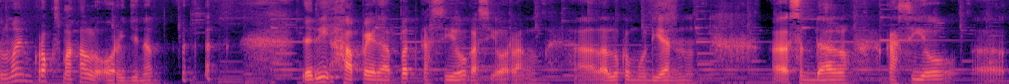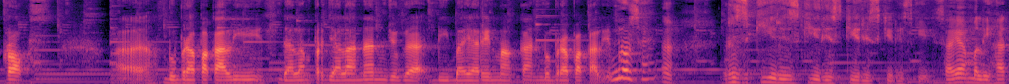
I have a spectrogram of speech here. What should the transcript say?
Lumayan krok mahal loh original. Jadi HP dapat Casio kasih orang. Uh, lalu kemudian uh, sendal Casio uh, Crocs uh, beberapa kali dalam perjalanan juga dibayarin makan beberapa kali menurut saya uh, rezeki rezeki rezeki rezeki rezeki saya melihat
